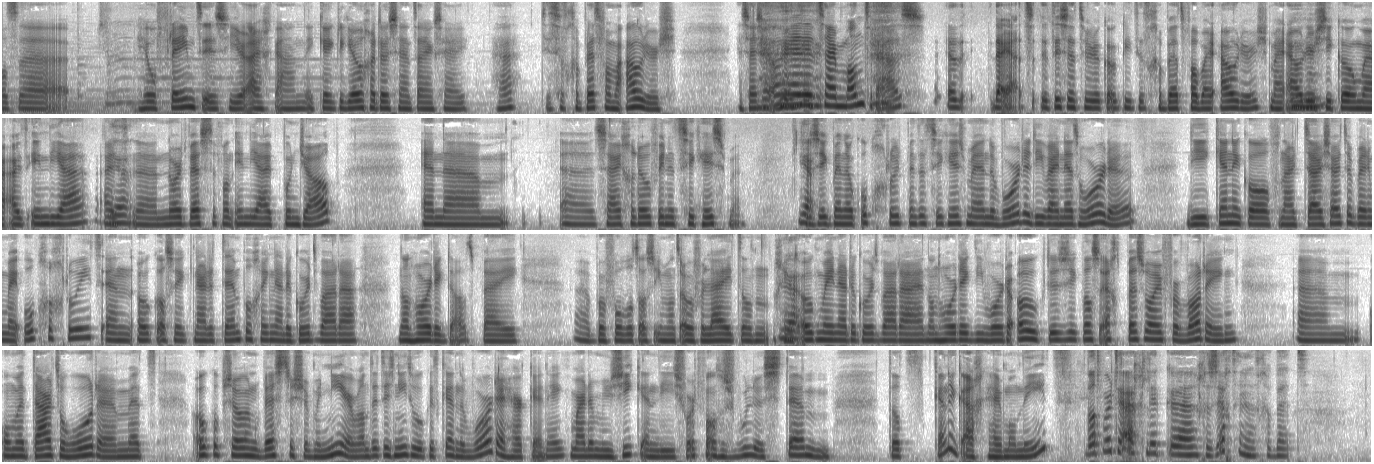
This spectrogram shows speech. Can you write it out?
Wat eh, heel vreemd is hier eigenlijk aan. Ik keek de yogadocent aan en ik zei, hè, dit is het gebed van mijn ouders. En zij zei, oh ja, dit zijn mantra's. En, nou ja, het, het is natuurlijk ook niet het gebed van mijn ouders. Mijn ouders Mhm. die komen uit India, uit Ja. eh, noordwesten van India, uit Punjab. En ehm, eh, zij geloven in het Sikhisme. Ja. Dus ik ben ook opgegroeid met het Sikhisme. En de woorden die wij net hoorden, die ken ik al vanuit thuis uit. Daar ben ik mee opgegroeid. En ook als ik naar de tempel ging, naar de Gurdwara, dan hoorde ik dat. Bij eh, bijvoorbeeld als iemand overlijdt, dan ging Ja. ik ook mee naar de Gurdwara. En dan hoorde ik die woorden ook. Dus ik was echt best wel in verwarring ehm, om het daar te horen. Met ook op zo'n westerse manier. Want dit is niet hoe ik het ken. De woorden herken ik, maar de muziek en die soort van zwoele stem, dat ken ik eigenlijk helemaal niet. Wat wordt er eigenlijk eh, gezegd in het gebed?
